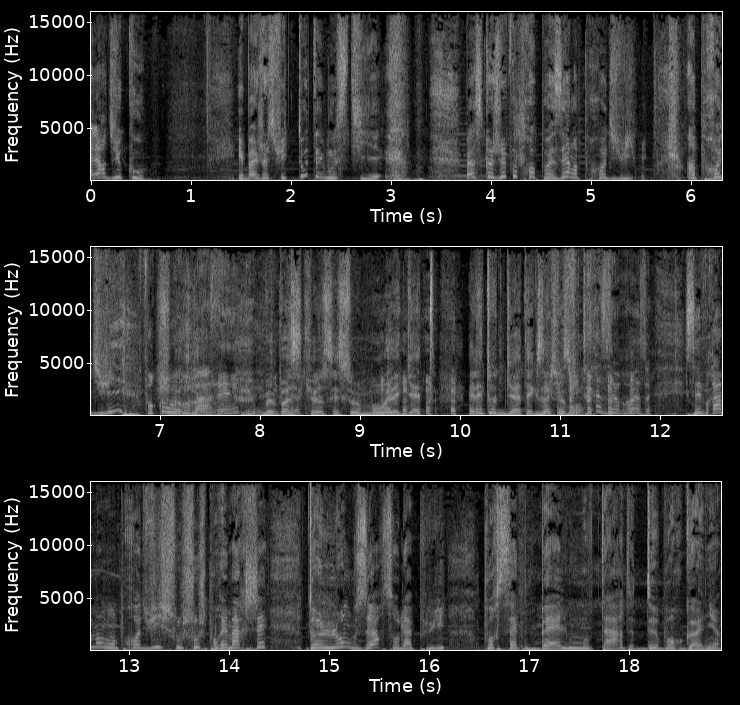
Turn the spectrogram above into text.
Alors du coup, eh ben, je suis tout émoustillée parce que je vais vous proposer un produit. Un produit, pourquoi vous vous marrez Mais parce que c'est ce mot, elle est guette. Elle est toute guette, mais je exactement. suis très heureuse. C'est vraiment mon produit chouchou. Je pourrais marcher de longues heures sous la pluie pour cette belle moutarde de Bourgogne.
